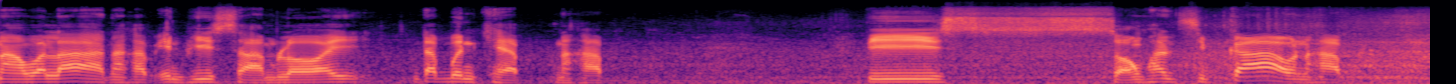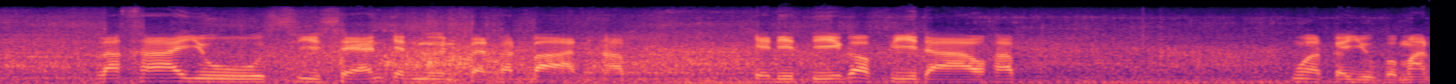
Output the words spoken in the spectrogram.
นาวาร่านะครับ NP 300 Double Cap นะครับ ปี 2019 นะครับ ราคาอยู่ 478,000 บาทนะครับ เครดิตดีก็ฟรีดาวครับ งวดก็อยู่ประมาณ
